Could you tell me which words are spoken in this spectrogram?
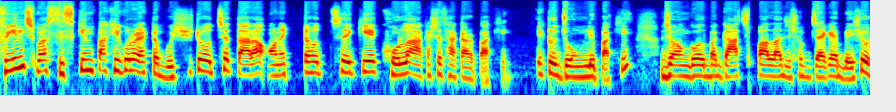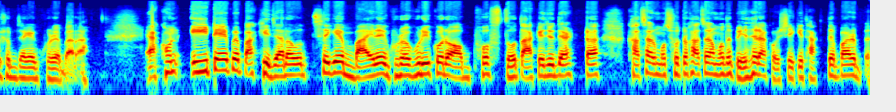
ফিঞ্চ বা সিস্কিন পাখিগুলোর একটা বৈশিষ্ট্য হচ্ছে, তারা অনেকটা হচ্ছে গিয়ে খোলা আকাশে থাকার পাখি, একটু জঙ্গলি পাখি, জঙ্গল বা গাছপালা যেসব জায়গায় বেশি, ওসব জায়গায় ঘুরে বেড়া এখন এই টাইপের পাখি যারা হচ্ছে গিয়ে বাইরে ঘোরাঘুরি করে অভ্যস্ত, তাকে যদি একটা খাঁচার ছোটো খাঁচার মধ্যে বেঁধে রাখো, সে কি থাকতে পারবে?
